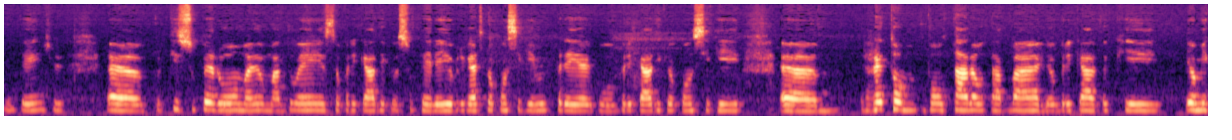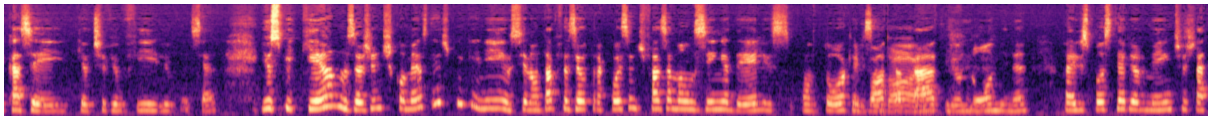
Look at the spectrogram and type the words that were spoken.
entende? É, porque superou uma, uma doença, obrigada que eu superei, obrigada que eu consegui um emprego, obrigada que eu consegui é, voltar ao trabalho, obrigada que eu me casei, que eu tive um filho, etc. E os pequenos, a gente começa desde pequenininho, se não dá para fazer outra coisa, a gente faz a mãozinha deles, contorno, bota a data e o nome, né? para eles posteriormente já.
